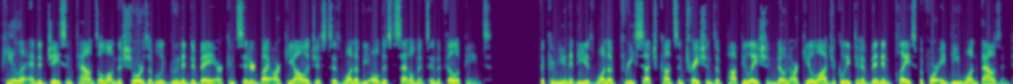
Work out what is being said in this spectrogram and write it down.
Pila and adjacent towns along the shores of Laguna de Bay are considered by archaeologists as one of the oldest settlements in the Philippines. The community is one of three such concentrations of population known archaeologically to have been in place before AD 1000.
